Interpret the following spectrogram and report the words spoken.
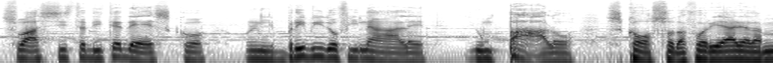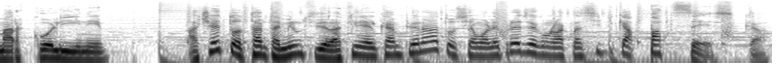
su assist di tedesco con il brivido finale di un palo scosso da fuori aria da Marcolini. A 180 minuti dalla fine del campionato siamo alle prese con una classifica pazzesca.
